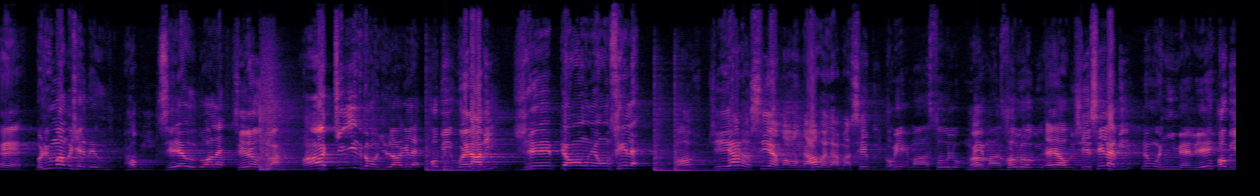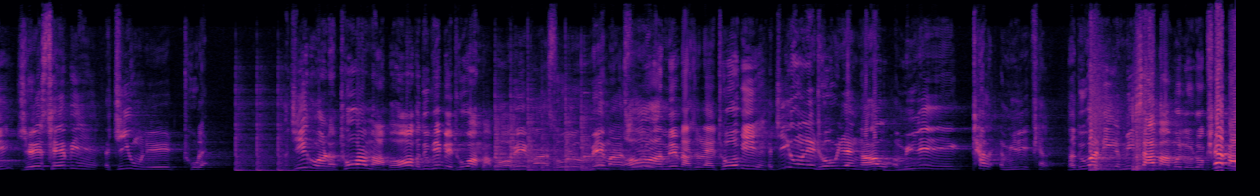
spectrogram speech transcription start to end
အဲဘယ်သူမှမချက်သေးဘူးဟုတ်ပြီဈေးထဲကိုသွားလိုက်ဈေးတော့သွားငါကြီးကြီးတကောင်ယူလာခဲ့လိုက်ဟုတ်ပြီဝယ်လာပြီရေပြောင်းနေအောင်ဆေးလိုက်ဟောရေကတော့ဆေးရမှာပေါ့ငါဝယ်လာမှာဆေးပြီပေါ့မိမဆိုးလို့မိမဆိုးလို့ဟုတ်ပြီအဲဟုတ်ပြီရေဆေးလိုက်ပြီနှမညှိမယ်လေဟုတ်ပြီရေဆေးပြီးရင်အကြီးဝင်လေးထိုးလိုက်အကြီးကတော့ထိုးရမှာပေါ့ဘယ်သူဖြစ်ဖြစ်ထိုးရမှာပေါ့မိမဆိုးလို့မိမဩဆိုးလို့အမင်းပါဆိုလိုက်ထိုးပြီအကြီးဝင်လေးထိုးပြီးတဲ့ငါ့ကိုအမီလေးဖြတ်လိုက်အမီလေးဖြတ်လိုက်ဘယ်သူကဒီအမိစားမှာမလို့တော့ဖြတ်မှာ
